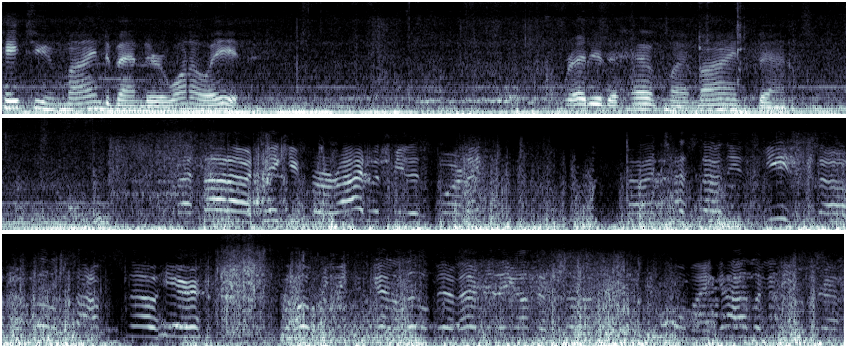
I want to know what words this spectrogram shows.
those things. K2 Mindbender 108. Ready to have my mind bent. I thought I would take you for a ride with me this morning. So I test out these skis. So a little soft snow here. So hopefully we can get a little bit of everything on the snow. Oh my god, look at these trips.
